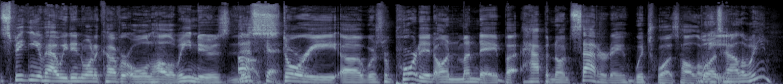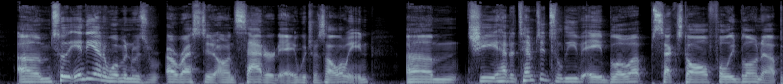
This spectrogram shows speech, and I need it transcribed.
Speaking of how we didn't want to cover old Halloween news, this Oh, okay. story uh, was reported on Monday, but happened on Saturday, which was Halloween. Was Halloween? Um, so the Indiana woman was arrested on Saturday, which was Halloween. Um, she had attempted to leave a blow up sex doll, fully blown up,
